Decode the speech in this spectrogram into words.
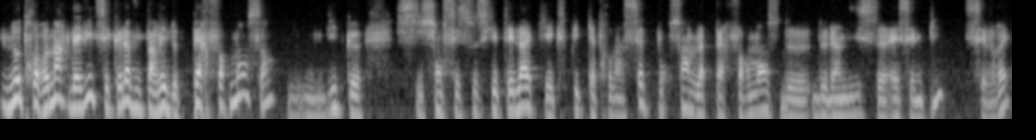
notre remarque, David, c'est que là, vous parlez de performance. Hein. Vous dites que ce sont ces sociétés-là qui expliquent 87% de la performance de, de l'indice S&P. C'est vrai.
